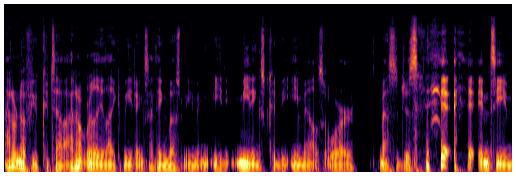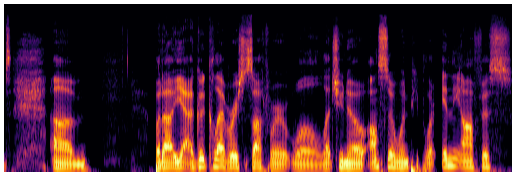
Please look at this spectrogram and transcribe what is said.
I don't know if you could tell. I don't really like meetings. I think most meeting, meetings could be emails or messages in Teams. Um, but uh, yeah, a good collaboration software will let you know also when people are in the office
